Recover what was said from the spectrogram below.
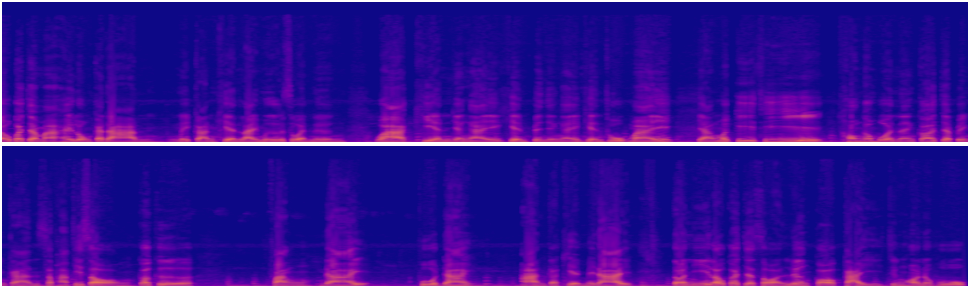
เราก็จะมาให้ลงกระดานในการเขียนลายมือส่วนหนึ่ง ว่าเขียนยังไงเขียนเป็นยังไงเขียนถูกไหม อย่างเมื่อกี้ที่ห้องข้างบนนั้นก็จะเป็นการสภาพที่ 2 ก็คือฟังได้พูดได้ อ่านกับเขียนไม่ได้ ตอนนี้เราก็จะสอนเรื่องกอไก่ถึงฮอนฮูก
